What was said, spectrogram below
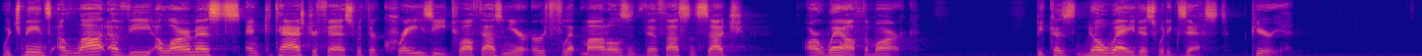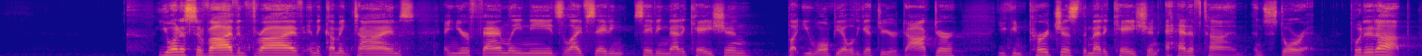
which means a lot of the alarmists and catastrophists with their crazy 12,000 year Earth flip models and this and such are way off the mark because no way this would exist, period. You want to survive and thrive in the coming times, and your family needs life saving medication, but you won't be able to get to your doctor. You can purchase the medication ahead of time and store it. Put it up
